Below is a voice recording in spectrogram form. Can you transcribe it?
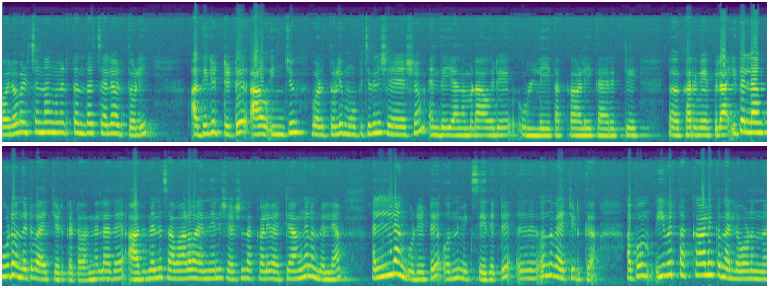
ഓരോ വെളിച്ചെണ്ണ നിങ്ങളെടുത്ത് എന്താ വെച്ചാലും എടുത്തോളി. അതിലിട്ടിട്ട് ആ ഇഞ്ചും വെളുത്തുള്ളി മൂപ്പിച്ചതിന് ശേഷം എന്ത് ചെയ്യുക നമ്മുടെ ആ ഒരു ഉള്ളി തക്കാളി കാരറ്റ് കറിവേപ്പില ഇതെല്ലാം കൂടെ വന്നിട്ട് വയറ്റിയെടുക്കട്ടോ. എന്നല്ലാതെ ആദ്യം തന്നെ സവാള വയന്നതിന് ശേഷം തക്കാളി വയറ്റുക അങ്ങനൊന്നുമില്ല. എല്ലാം കൂടിയിട്ട് ഒന്ന് മിക്സ് ചെയ്തിട്ട് ഒന്ന് വയറ്റിയെടുക്കുക. അപ്പം ഈ ഒരു തക്കാളിയൊക്കെ നല്ലോണം ഒന്ന്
